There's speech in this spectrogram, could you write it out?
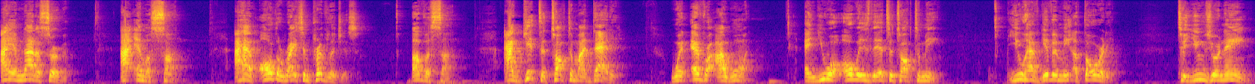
I am not a servant. I am a son. I have all the rights and privileges of a son. I get to talk to my daddy whenever I want and you are always there to talk to me. You have given me authority to use your name.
